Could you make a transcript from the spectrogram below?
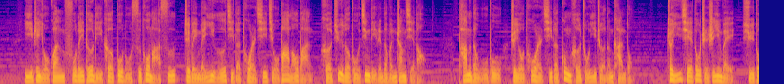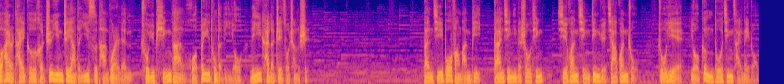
一篇有关弗雷德里克·布鲁斯·托马斯这位美伊俄籍的土耳其酒吧老板和俱乐部经理人的文章写道：“他们的舞步只有土耳其的共和主义者能看懂。”这一切都只是因为许多埃尔泰格和知音这样的伊斯坦布尔人出于平淡或悲痛的理由离开了这座城市。本集播放完毕，感谢您的收听，喜欢请订阅加关注，主页有更多精彩内容。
